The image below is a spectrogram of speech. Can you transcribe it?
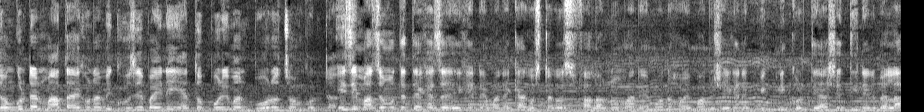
জঙ্গলটার মাথা এখন আমি খুঁজে পাই নাই, এত পরিমাণ বড় জঙ্গলটা। এই যে মাঝে মধ্যে দেখা যায়, এখানে মানে কাগজ টাগজ ফালানো মানে মনে হয় মানুষ এখানে পিকনিক করতে আসে দিনের বেলা।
